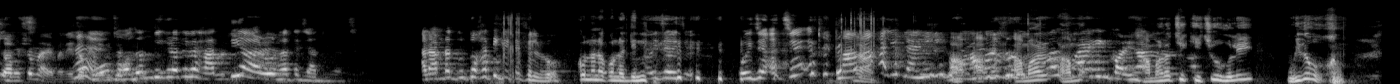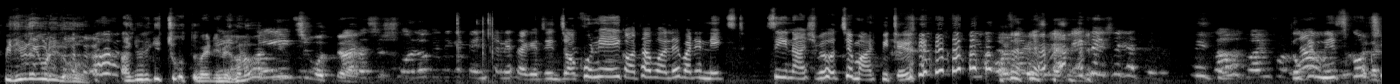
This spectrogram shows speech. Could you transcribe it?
সবসময় মানে হ্যাঁ। বিগড়া দেবে হাত দিয়ে আর ওর হাতে জাদু আছে। আর আমরা দুটো হাতি কেটে ফেলব কোনো না কোনো দিন। ওই যে ওই যে ওই যে আছে। মামা খালি প্ল্যানিং আ- আ- আমার হচ্ছে কিছু হলেই পৃথিবী থেকে উড়িয়ে দেবো। আজ আমি কিচ্ছু করতে পারিনি এখনও। কিচ্ছু করতে আর পারছে হচ্ছে ষোলো দিকে টেনশনে থাকে যে যখনই এই কথা বলে মানে নেক্সট সিন আসবে হচ্ছে মারপিটের। তোকে মিস করছি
